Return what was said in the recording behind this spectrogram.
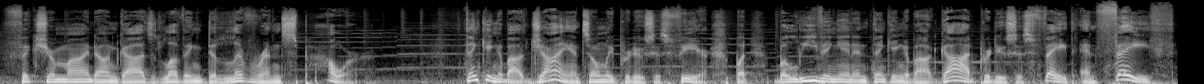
fix your mind on God's loving deliverance power. Thinking about giants only produces fear, but believing in and thinking about God produces faith, and faith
